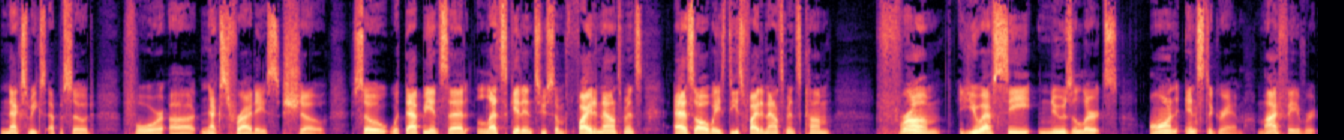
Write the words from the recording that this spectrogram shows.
next week's episode for uh, next Friday's show. So, with that being said, let's get into some fight announcements. As always, these fight announcements come from UFC News Alerts on Instagram, my favorite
